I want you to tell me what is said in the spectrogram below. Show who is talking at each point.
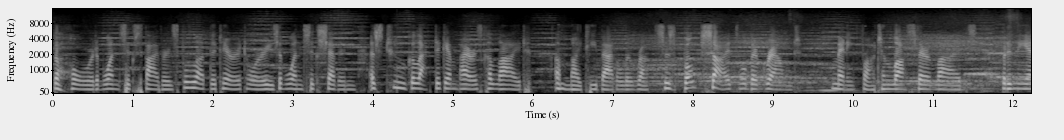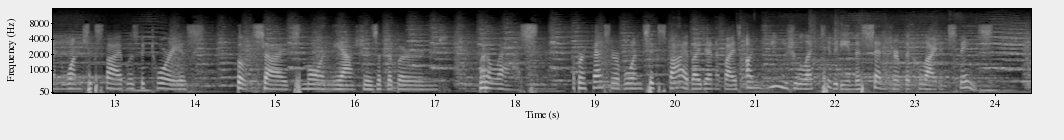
Speaker 1: The horde of 165ers flood the territories of 167 as two galactic empires collide. A mighty battle erupts as both sides hold their ground. Many fought and lost their lives, but in the end 165 was victorious. Both sides mourn the ashes of the burned. But alas, a professor of 165 identifies unusual activity in the center of the collided space.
